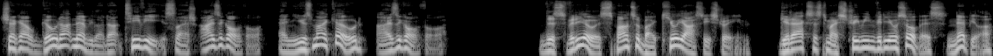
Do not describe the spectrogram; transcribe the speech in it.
check out go.nebula.tv slash Isaac Arthur and use my code Isaac Arthur. This video is sponsored by CuriosityStream. Get access to my streaming video service, Nebula,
